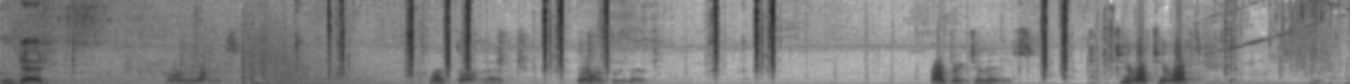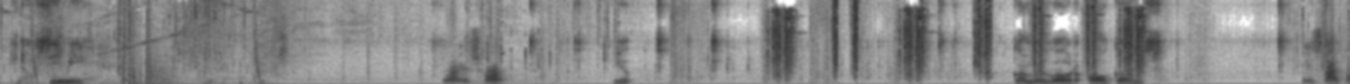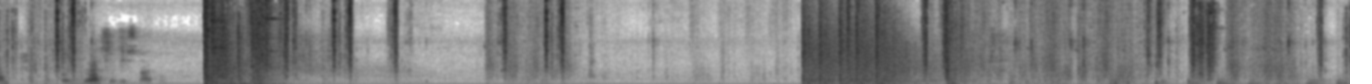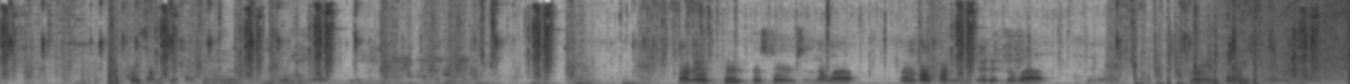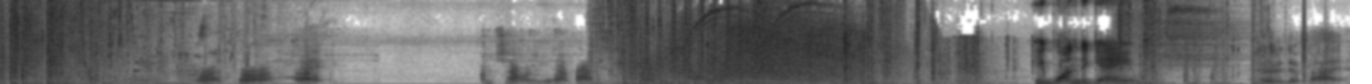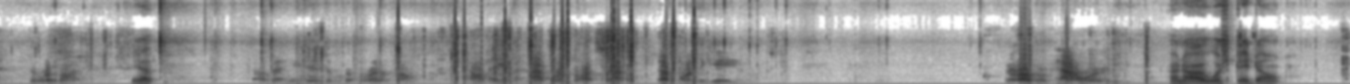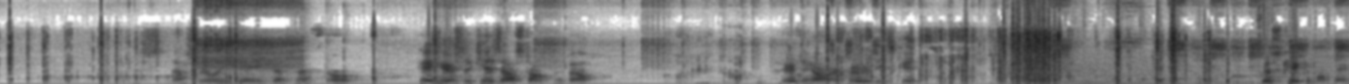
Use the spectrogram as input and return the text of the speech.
I'm dead. No, you got this. What the heck? Stay away from them. Project to minis. To your left, to your left. You don't see me. You got your scar? Yep. Gonna reload all guns. Can you snipe them? Or the best if you snipe them. Place on the campfire. Yeah, go from there. Try to edit the, the stairs and the wall. Or, or front of you. Edit the wall. Drain boys What the heck? I'm telling you that bot's He won the game. Who, the bot? The robot? Yep. I bet he did. The ro- ro- how, how they even have robots that, that won the game? They're overpowered. I know, I wish they don't. That's, that's really gay. That's messed up. Okay, here's the kids I was talking about. Here they are. Who are these kids? Just kick them, okay?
